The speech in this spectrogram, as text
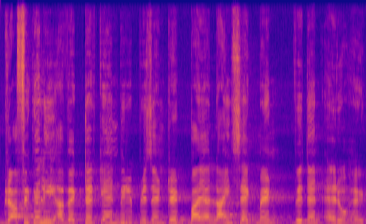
Graphically a vector can be represented by a line segment with an arrowhead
